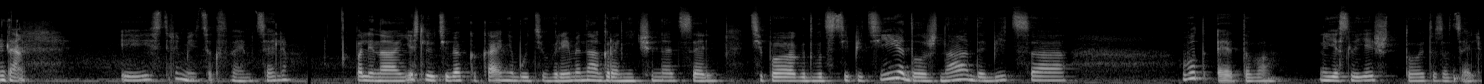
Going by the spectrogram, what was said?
Да. и стремиться к своим целям. Полина, а есть ли у тебя какая-нибудь временно ограниченная цель? Типа к 25 я должна добиться вот этого. Ну, если есть, что это за цель?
